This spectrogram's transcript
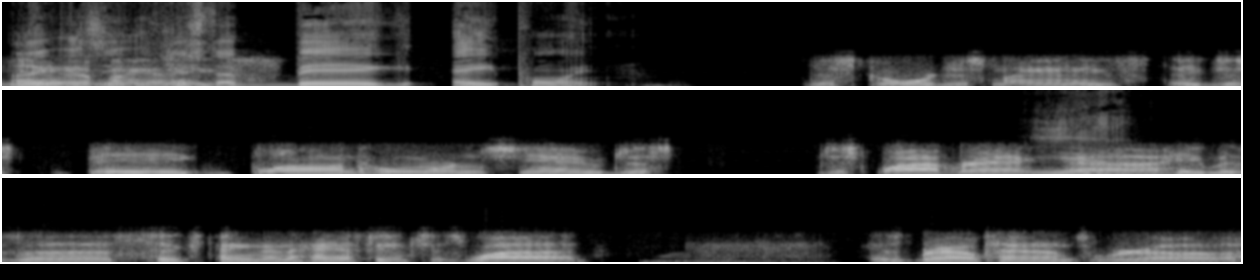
Like, yeah, man, just a big eight point? just gorgeous, man. He's he just big blonde horns, you know, just just wide rack. Yeah. Uh, he was uh 16 and a half inches wide. His brow tines were uh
